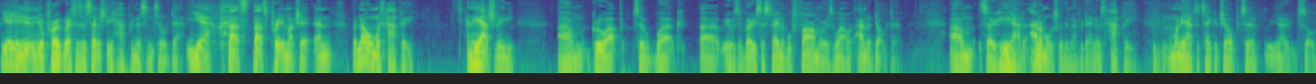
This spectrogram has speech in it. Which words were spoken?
Yeah, yeah, yeah, your- yeah. Your progress is essentially happiness until death Yeah. that's that's pretty much it. And but no one was happy, and he actually um, grew up to work. Uh, he was a very sustainable farmer as well, and a doctor. Um, so he had animals with him every day, and he was happy. And when he had to take a job to, you know, sort of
